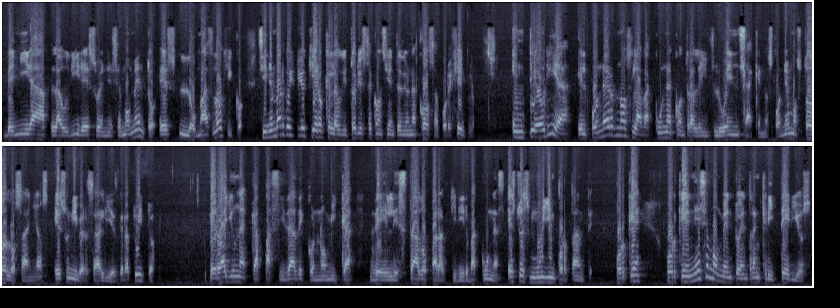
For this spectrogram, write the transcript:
venir a aplaudir eso en ese momento. Es lo más lógico. Sin embargo, yo quiero que el auditorio esté consciente de una cosa. Por ejemplo, en teoría, el ponernos la vacuna contra la influenza que nos ponemos todos los años es universal y es gratuito. Pero hay una capacidad económica del Estado para adquirir vacunas. Esto es muy importante. ¿Por qué? Porque en ese momento entran criterios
